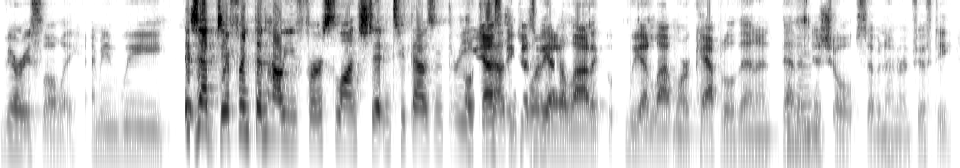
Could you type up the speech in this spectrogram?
very slowly. I mean, we is that different than how you first launched it in 2003? Oh, yes, because we had a lot of we had a lot more capital than that mm-hmm. initial 750.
